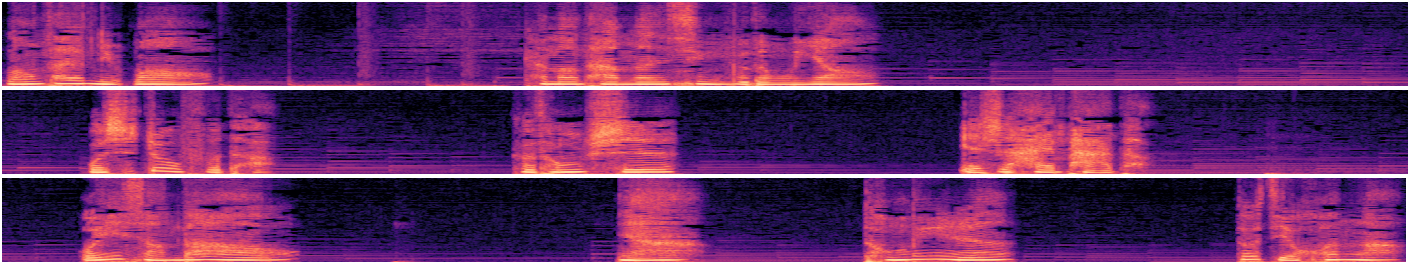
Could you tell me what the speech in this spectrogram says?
郎才女貌，看到他们幸福的模样，我是祝福的，可同时。也是害怕的。我一想到呀，同龄人都结婚了，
